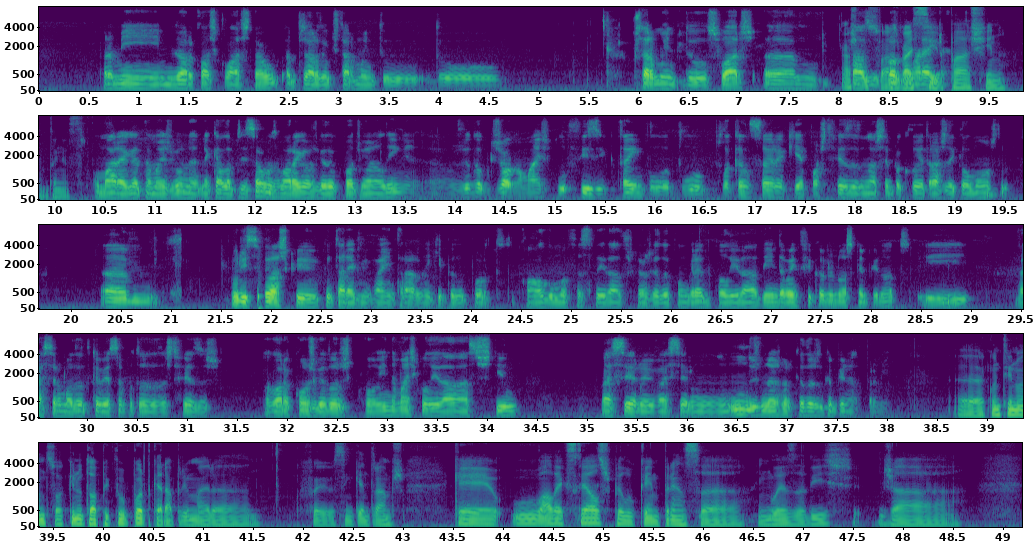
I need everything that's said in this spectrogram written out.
para mim, melhor que os que lá estão, apesar de eu gostar muito do, gostar muito do Soares. ah, Acho que faz- o Soares vai Marega. sair para a China. O Marega também jogou na- naquela posição, mas o Marega é um jogador que pode jogar na linha. É um jogador que joga mais pelo físico que tem, pela, pelo- pela canseira que é para os defesas andar sempre a correr atrás daquele monstro. Um, por isso eu acho que, que o Taremi vai entrar na equipa do Porto com alguma facilidade, porque é um jogador com grande qualidade e ainda bem que ficou no nosso campeonato e vai ser uma dor de cabeça para todas as defesas. Agora com jogadores com ainda mais qualidade a assisti-lo, vai ser, vai ser um, um dos melhores marcadores do campeonato para mim. Uh, continuando só aqui no tópico do Porto, que era a primeira, foi assim que entramos, que é o Alex Telles, pelo que a imprensa inglesa diz, já,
